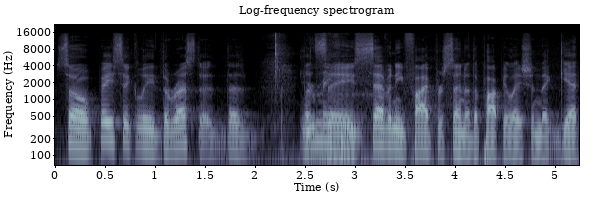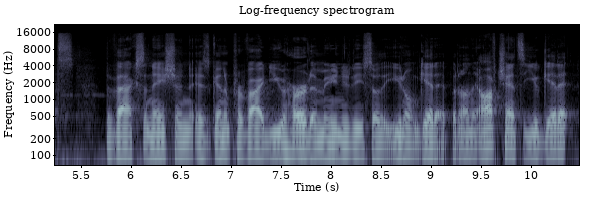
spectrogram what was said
So basically, the rest of the You're let's say seventy-five percent of the population that gets the vaccination is going to provide you herd immunity so that you don't get it. But on the off chance that you get it,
